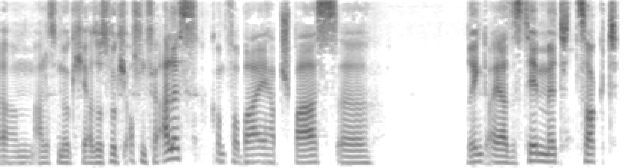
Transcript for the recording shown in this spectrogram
Ähm, alles mögliche. Also ist wirklich offen für alles. Kommt vorbei, habt Spaß, äh, bringt euer System mit, zockt,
